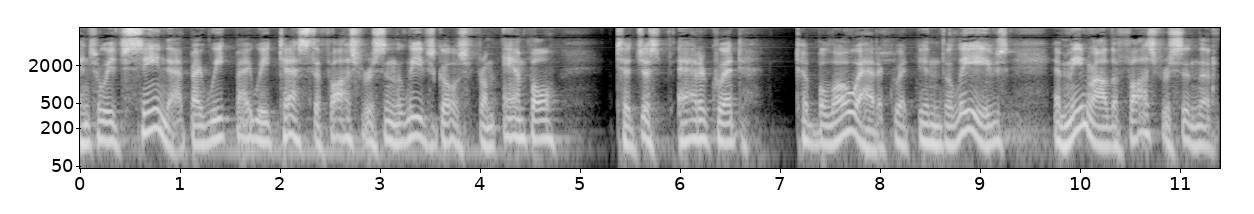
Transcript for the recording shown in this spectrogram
And so we've seen that by week by week tests. The phosphorus in the leaves goes from ample to just adequate to below adequate in the leaves. And meanwhile, the phosphorus in the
